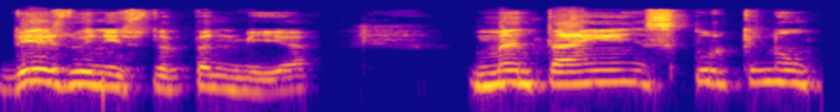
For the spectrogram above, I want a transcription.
desde o início da pandemia mantêm-se porque não,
